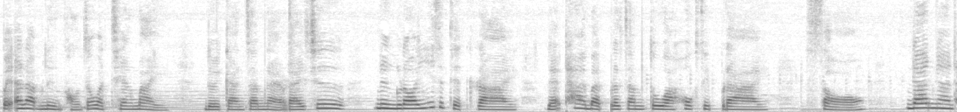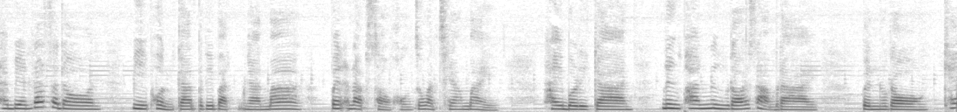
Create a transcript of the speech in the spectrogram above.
เป็นอันดับหนึ่งของจังหวัดเชียงใหม่ โดยการจำหน่ายรายชื่อ 127 ราย และถ่ายบัตรประจำตัว 60 ราย 2. ด้านงานทะเบียนราษฎร มีผลการปฏิบัติงานมาก เป็นอันดับ 2 ของจังหวัดเชียงใหม่ ให้บริการ 1,103 ราย เป็นรองแค่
